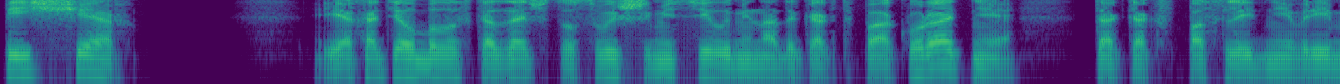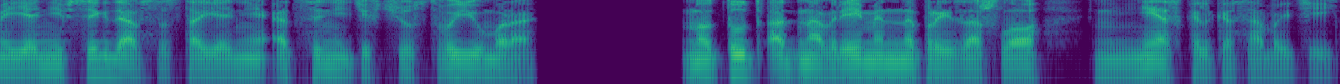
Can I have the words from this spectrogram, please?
Пещер, я хотел было сказать, что с высшими силами надо как-то поаккуратнее, так как в последнее время я не всегда в состоянии оценить их чувство юмора. Но тут одновременно произошло несколько событий.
